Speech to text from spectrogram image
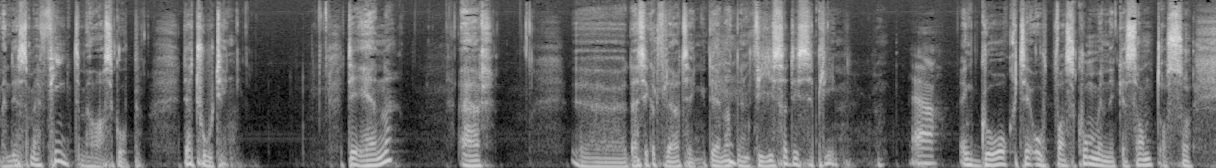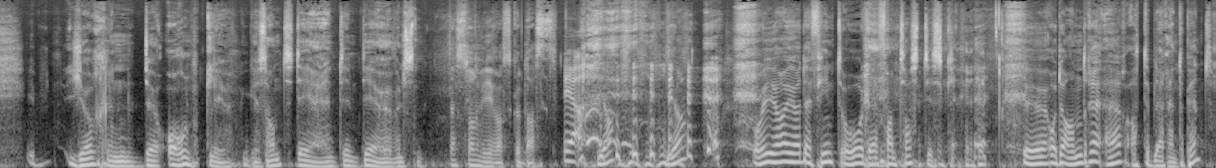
Men det som er fint med å vaske opp, det er to ting. Det ene er øh, Det er sikkert flere ting. Det ene er at den viser disiplin. Ja. En går til oppvaskkummen, ikke sant, og så gjør en det ordentlig. ikke sant? Det er, det, det er øvelsen. Det er sånn vi vasker dass. ja. Ja, ja. Å, ja, ja, det er fint. Å, det er fantastisk. Uh, og det andre er at det blir rent og pent.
